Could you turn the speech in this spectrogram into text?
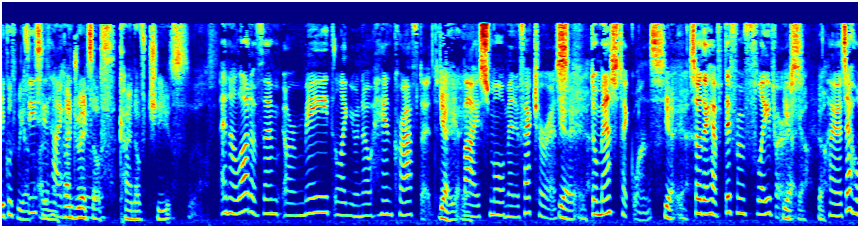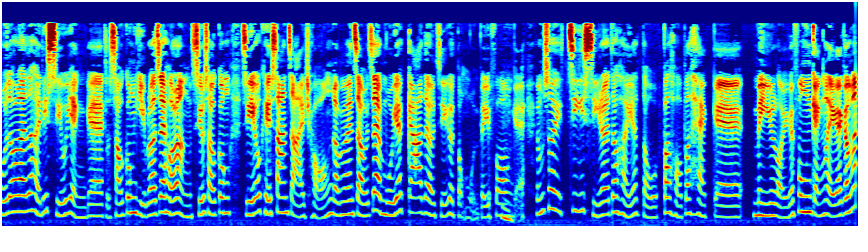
because we have I Cheese don't is know, high hundreds control. of kind of cheese. and a lot of them are made like you know handcrafted Yeah, yeah, yeah. by small manufacturers, Yeah, yeah, yeah. domestic ones. Yeah, yeah. So they have different flavors. Yeah, yeah, yeah. 系啊，即系好多咧都系啲小型嘅手工业啦，即系可能小手工自己屋企山寨厂 咁樣，就即係每一家都有自己嘅獨門秘方嘅。咁、嗯所以芝士咧都係一道不可不吃嘅味蕾嘅風景嚟嘅。咁咧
